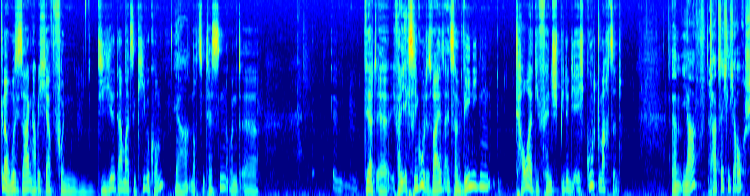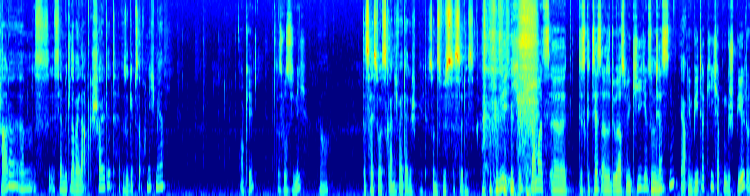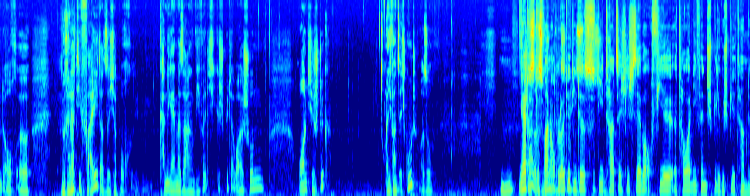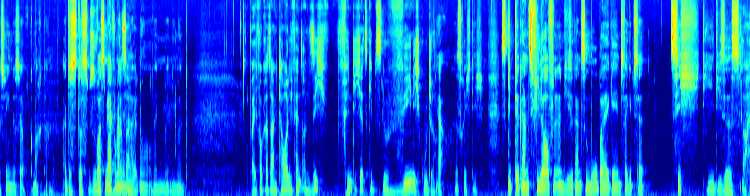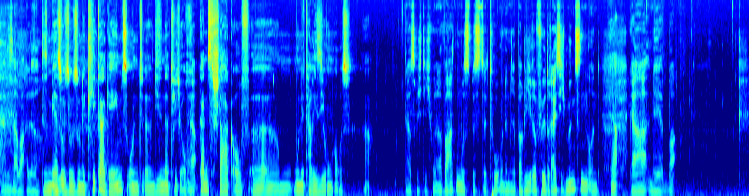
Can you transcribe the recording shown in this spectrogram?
Genau, muss ich sagen, habe ich ja von dir damals einen Key bekommen, ja. noch zum Testen und äh, wie gesagt, äh, ich fand die extrem gut. Es war eins, eins von wenigen Tower-Defense-Spiele, die echt gut gemacht sind. Ähm, ja, Ja. tatsächlich auch. Schade, ähm, ist, ist ja mittlerweile abgeschaltet. Also gibt es auch nicht mehr. Okay, das wusste ich nicht. Ja. Das heißt, du hast gar nicht weitergespielt, sonst wüsstest du das. Nee, ich habe damals äh, das getestet, also du hast mir den Key gegeben zum Mhm, Testen, ja. den Beta-Key, ich habe ihn gespielt und auch äh, relativ weit, also ich habe auch, kann dir gar nicht mal sagen, wie weit ich gespielt habe, aber schon ein ordentliches Stück. Und ich fand es echt gut, also Mhm. Ja, Schade, das, das waren auch Leute, die das- die tatsächlich selber auch viel äh, Tower Defense Spiele gespielt haben, deswegen das ja auch gemacht haben. Also Das, das, sowas merkt man dann halt nur, wenn, wenn jemand. Weil ich wollte gerade sagen, Tower Defense an sich, finde ich jetzt, gibt es nur wenig gute. Ja, das ist richtig. Es gibt ja ganz viele auf äh, diese ganzen Mobile Games, da gibt es ja zig, die dieses. Ach ja, die sind aber alle. Das sind mehr so, so, so eine Clicker-Games und äh, die sind natürlich auch Ja. ganz stark auf äh, Monetarisierung aus. Ja, ist richtig. Wo du warten musst, bis der Turm und dann repariere für 30 Münzen und Ja. ja, nee, bah.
